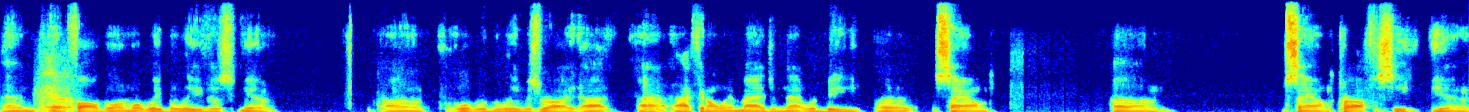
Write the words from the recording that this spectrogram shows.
and Yeah. and follow on what we believe is you know uh, what we believe is right. I, I I can only imagine that would be uh, sound um, sound prophecy, you know,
